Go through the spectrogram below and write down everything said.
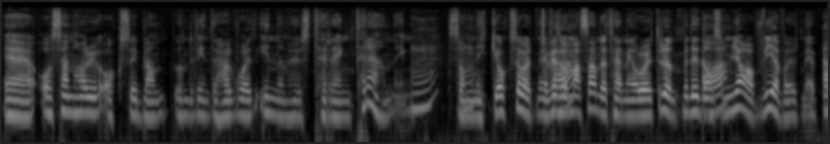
Eh, och Sen har du också ibland under vinterhalvåret inomhus terrängträning Mm. som Mm. Nicky också har varit med Jag vet Ja. ja. massa andra träningar året runt, men det är de som jag, vi har varit med på.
